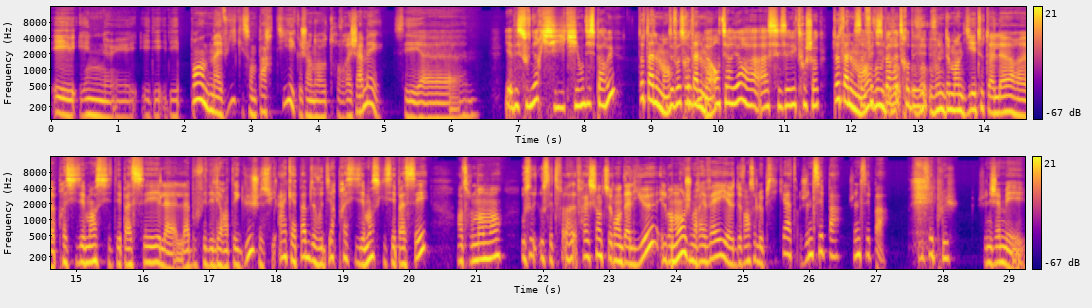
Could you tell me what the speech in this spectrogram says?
et, des, pans de ma vie qui sont partis et que je ne retrouverai jamais. Il y a des souvenirs qui ont disparu? Totalement, de votre vie totalement. antérieure à, à ces électrochocs. Totalement. Ça fait vous, me- disparaître vous, des- vous- vous me demandiez tout à l'heure euh, précisément ce qui s'était passé, la, la bouffée délirante aiguë. Je suis incapable de vous dire précisément ce qui s'est passé entre le moment où, ce- où cette fra- fraction de seconde a lieu et le moment où je me réveille euh, devant le psychiatre. Je ne sais pas. Je ne sais pas. Je ne sais plus. Je n'ai jamais.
